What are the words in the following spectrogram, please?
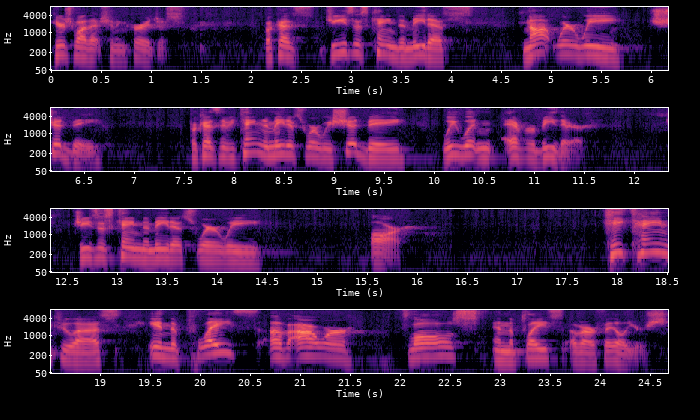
Here's why that should encourage us because Jesus came to meet us not where we should be, because if He came to meet us where we should be, we wouldn't ever be there. Jesus came to meet us where we are. He came to us in the place of our flaws and the place of our failures.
